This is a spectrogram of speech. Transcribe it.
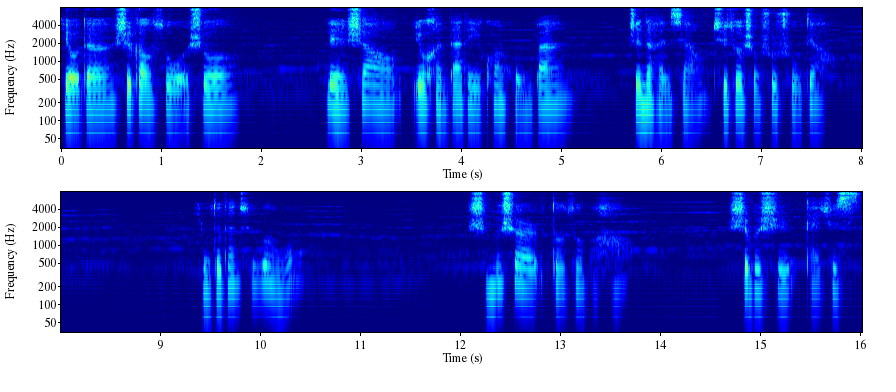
有的是告诉我说，脸上有很大的一块红斑。真的很想去做手术除掉。有的干脆问我，什么事儿都做不好，是不是该去死？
